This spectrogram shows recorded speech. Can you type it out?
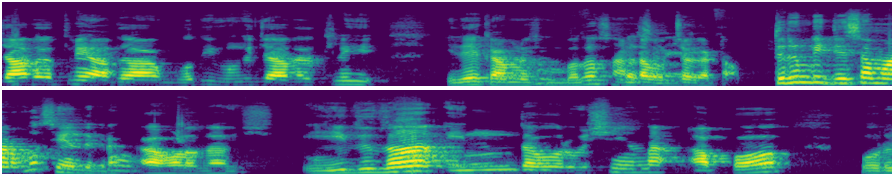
ஜாதகத்திலேயே அது ஆகும்போது இவங்க ஜாதகத்திலேயே இதே காம்பினேஷன் போது சண்டை. உச்சகட்டம். திரும்பி திசை மாறும்போது சேர்ந்துக்கிறாங்க. அவ்வளவுதான் விஷயம். இதுதான் இந்த ஒரு விஷயம் தான் அப்போ ஒரு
